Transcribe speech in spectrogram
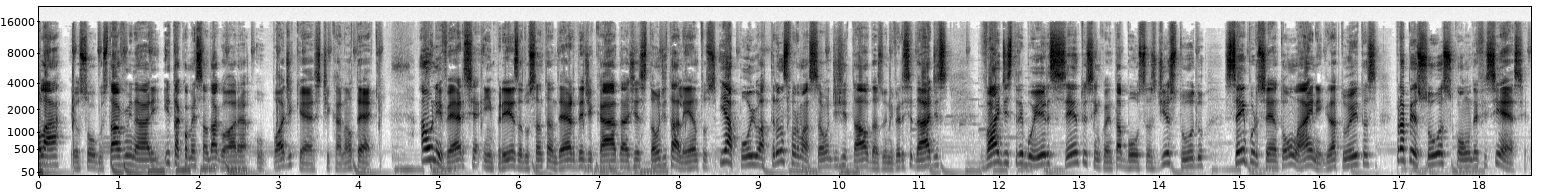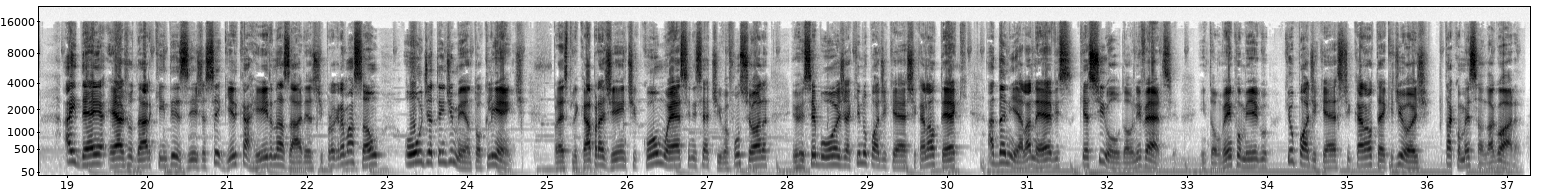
Olá, eu sou o Gustavo Minari e está começando agora o podcast Canaltech. A Universia, empresa do Santander dedicada à gestão de talentos e apoio à transformação digital das universidades, vai distribuir 150 bolsas de estudo 100% online gratuitas para pessoas com deficiência. A ideia é ajudar quem deseja seguir carreira nas áreas de programação ou de atendimento ao cliente. Para explicar para a gente como essa iniciativa funciona, eu recebo hoje aqui no podcast Canaltech a Daniela Neves, que é CEO da Universi. Então vem comigo que o podcast Canaltech de hoje está começando agora.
